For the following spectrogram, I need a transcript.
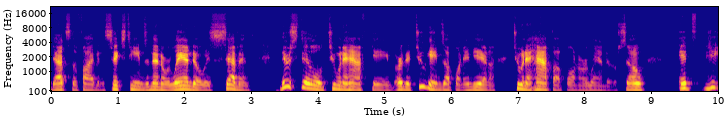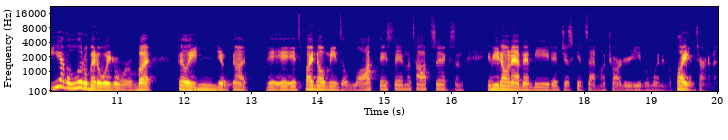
that's the five and six teams, and then Orlando is seventh. They're still two and a half game, or the two games up on Indiana, two and a half up on Orlando. So it's you, have a little bit of wiggle room, but Philly, mm. you know, not it's by no means a lock. They stay in the top six, and if you don't have Embiid, it just gets that much harder to even win in the play-in tournament.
